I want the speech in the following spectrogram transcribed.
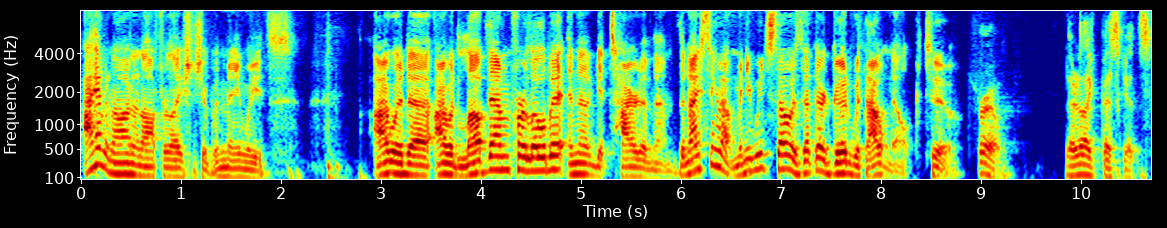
I have an on and off relationship with mini wheats. I would uh, I would love them for a little bit and then I'd get tired of them. The nice thing about mini wheats though is that they're good without milk too. True. They're like biscuits.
